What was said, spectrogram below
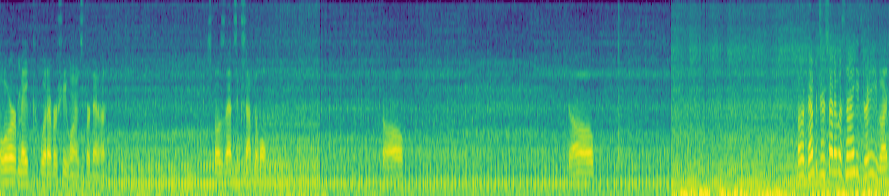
Or make whatever she wants for dinner. Suppose that's acceptable. Go. Go. Well, the temperature said it was 93, but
